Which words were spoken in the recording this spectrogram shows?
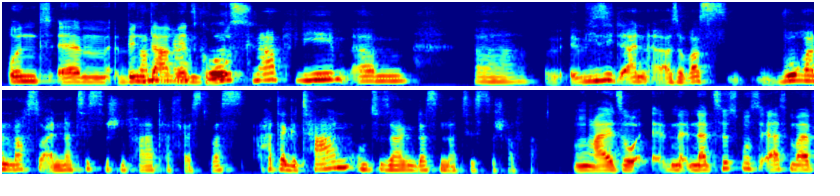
Und ähm, bin darin ganz kurz, groß. Knapp, wie, ähm, äh, wie sieht ein, also was, woran machst du einen narzisstischen Vater fest? Was hat er getan, um zu sagen, das ist ein narzisstischer Vater? Also äh, Narzissmus erstmal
